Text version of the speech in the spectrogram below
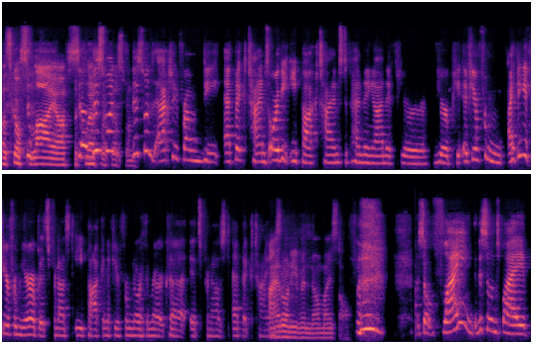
Let's go So- fly off the So cliff this with one, this one. this one's actually from the Epic Times or the Epoch Times, depending on if you're European. If you're from, I think if you're from Europe, it's pronounced Epoch, and if you're from North America, it's pronounced Epic Times. I don't even know myself. so flying, this one's by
